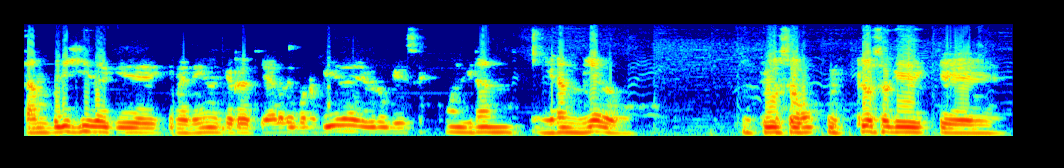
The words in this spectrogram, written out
tan brígida que, que me tenga que retirar de por vida, yo creo que ese es como el gran, el gran miedo. Incluso, incluso que, que-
